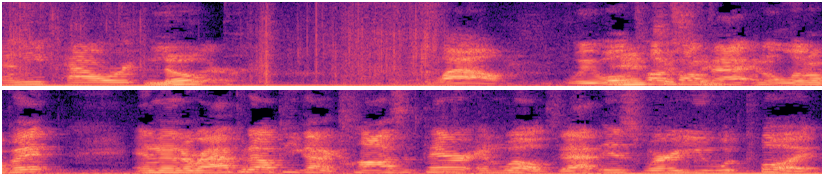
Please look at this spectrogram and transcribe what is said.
any power either. Nope. Wow. We will touch on that in a little bit. And then to wrap it up, you got a closet there, and well, that is where you would put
